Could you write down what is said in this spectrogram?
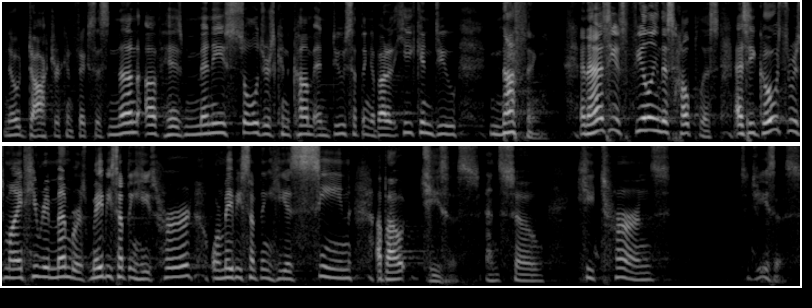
No doctor can fix this. None of his many soldiers can come and do something about it. He can do nothing. And as he is feeling this helpless, as he goes through his mind, he remembers maybe something he's heard or maybe something he has seen about Jesus. And so he turns to Jesus.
